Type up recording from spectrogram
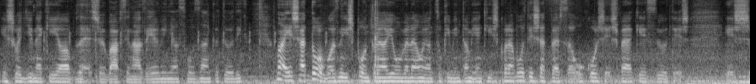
és hogy neki az első bábszínház élménye az hozzánk kötődik. Na és hát dolgozni is pont olyan jó vele, olyan cuki, mint amilyen kiskorában volt, és hát persze okos és felkészült, és, és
